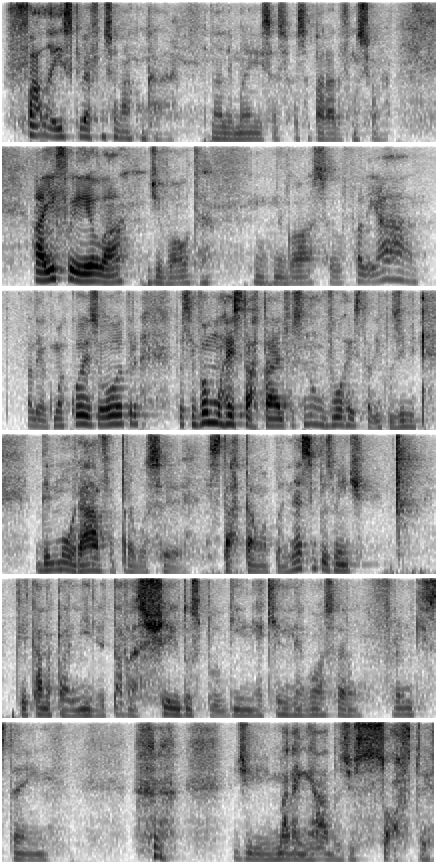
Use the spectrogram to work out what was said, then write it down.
Fala isso que vai funcionar com o cara. Na Alemanha essa, essa parada funciona. Aí fui eu lá, de volta no negócio, eu falei, ah, falei alguma coisa ou outra, falei assim, vamos restartar. Ele falou assim, não vou restartar. Inclusive, demorava para você startar uma planilha, não é simplesmente clicar na planilha, estava cheio dos plugins, aquele negócio era um Frankenstein. de emaranhados de software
